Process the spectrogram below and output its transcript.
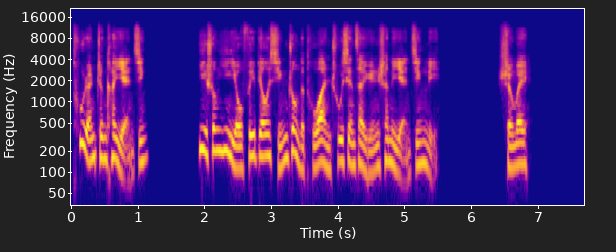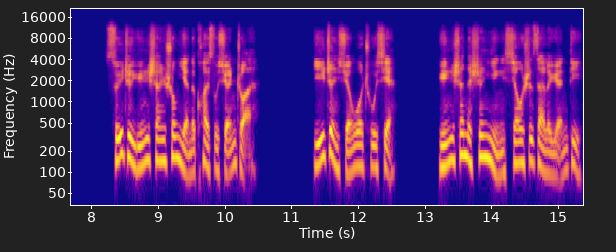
突然睁开眼睛，一双印有飞镖形状的图案出现在云山的眼睛里，神威。随着云山双眼的快速旋转，一阵漩涡出现，云山的身影消失在了原地。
